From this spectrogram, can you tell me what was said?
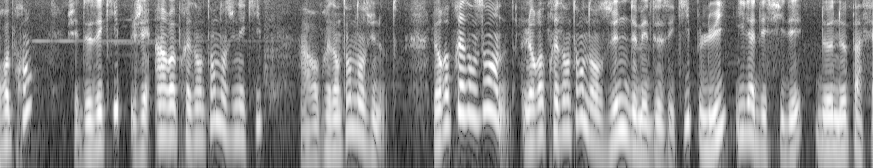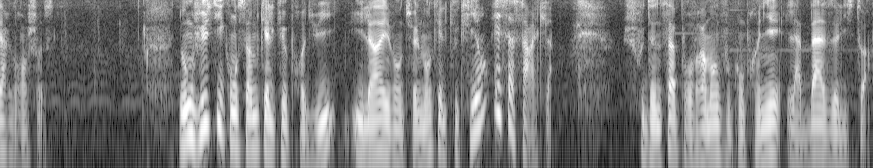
reprend, j'ai deux équipes, j'ai un représentant dans une équipe, un représentant dans une autre. Le représentant, le représentant dans une de mes deux équipes, lui, il a décidé de ne pas faire grand-chose. Donc juste, il consomme quelques produits, il a éventuellement quelques clients, et ça s'arrête là. Je vous donne ça pour vraiment que vous compreniez la base de l'histoire.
